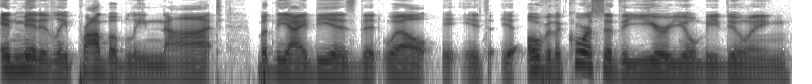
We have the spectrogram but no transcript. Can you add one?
admittedly, probably not. But the idea is that well, it, it, over the course of the year, you'll be doing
